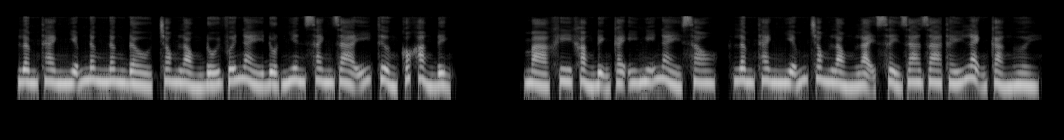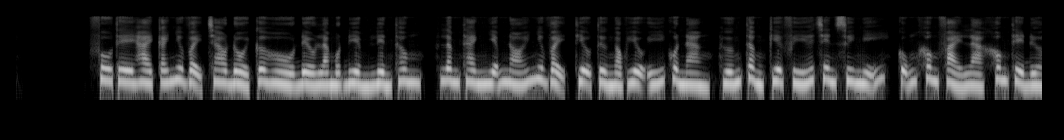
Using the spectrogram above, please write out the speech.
Lâm Thanh nhiễm nâng nâng đầu trong lòng đối với này đột nhiên sanh ra ý tưởng có khẳng định. Mà khi khẳng định cái ý nghĩ này sau, Lâm Thanh nhiễm trong lòng lại xảy ra ra thấy lạnh cả người. Phu thê hai cái như vậy trao đổi cơ hồ đều là một điểm liền thông, Lâm Thanh nhiễm nói như vậy thiệu từ ngọc hiểu ý của nàng, hướng tầng kia phía trên suy nghĩ, cũng không phải là không thể được.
